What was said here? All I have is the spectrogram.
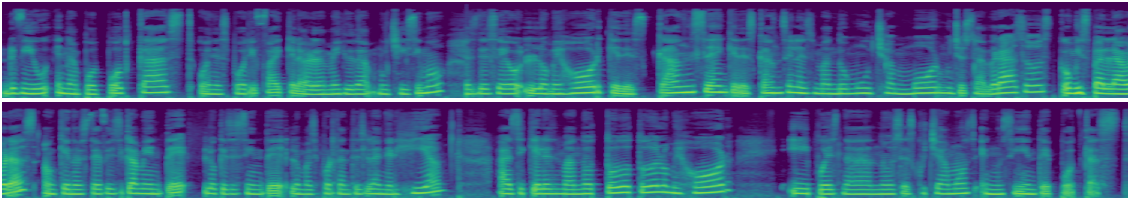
review en Apple Podcast o en Spotify, que la verdad me ayuda muchísimo. Les deseo lo mejor, que descansen, que descansen, les mando mucho amor, muchos abrazos con mis palabras, aunque no esté físicamente, lo que se siente, lo más importante es la energía. Así que les mando todo, todo lo mejor y pues nada, nos escuchamos en un siguiente podcast.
